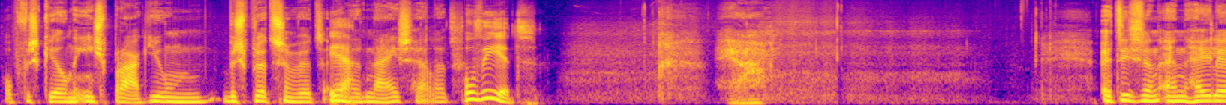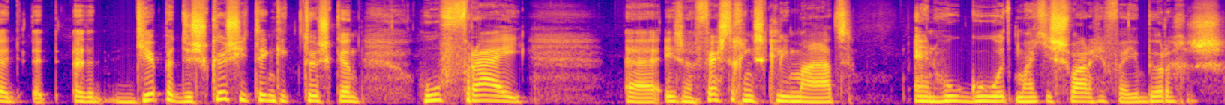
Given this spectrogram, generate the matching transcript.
op verschillende inspraakjoen besprutsen we het en Ja. het nijs helpt. Hoe wie het? Ja. Het is een, een hele diepe discussie, denk ik, tussen hoe vrij eh, is een vestigingsklimaat en hoe goed maak je zorgen van je burgers.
